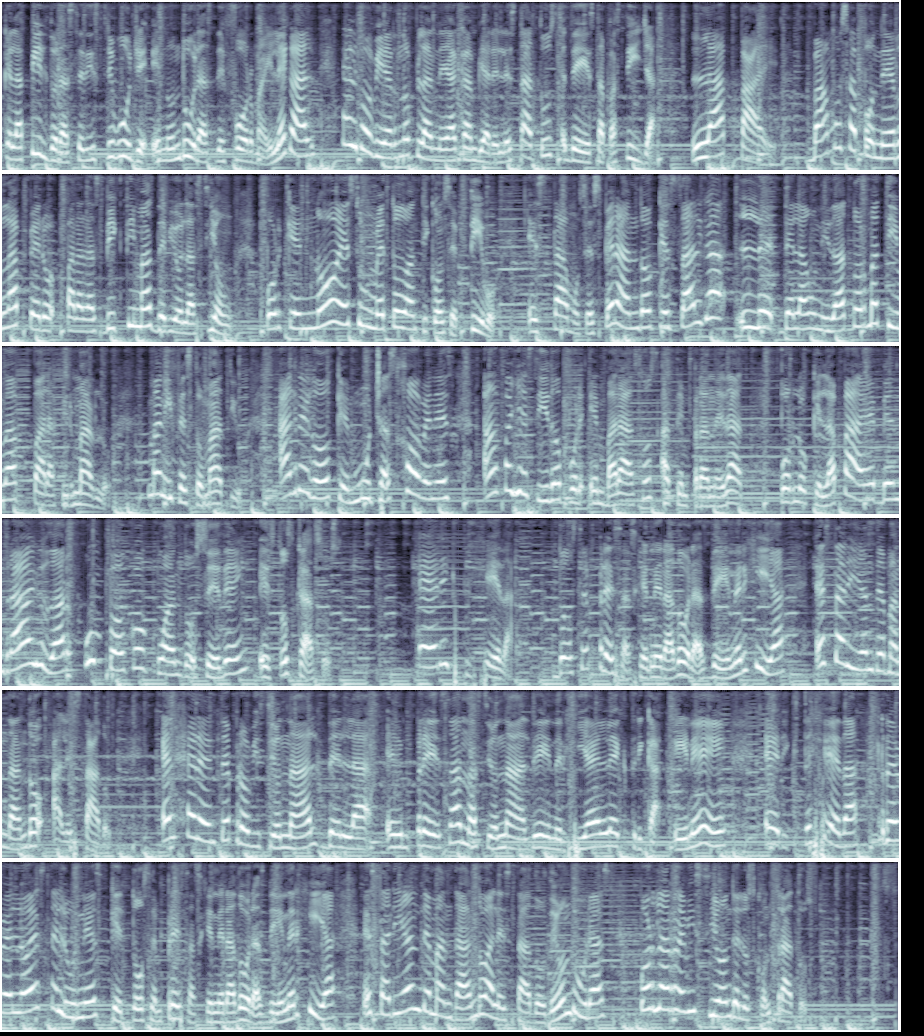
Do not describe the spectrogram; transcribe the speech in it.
aunque la píldora se distribuye en Honduras de forma ilegal, el gobierno planea cambiar el estatus de esta pastilla, la PAE. Vamos a ponerla pero para las víctimas de violación, porque no es un método anticonceptivo. Estamos esperando que salga de la unidad normativa para firmarlo manifestó Matthew. Agregó que muchas jóvenes han fallecido por embarazos a temprana edad, por lo que la PAE vendrá a ayudar un poco cuando se den estos casos. Eric Tijeda, dos empresas generadoras de energía estarían demandando al Estado. El gerente provisional de la Empresa Nacional de Energía Eléctrica, NE, Eric Tejeda, reveló este lunes que dos empresas generadoras de energía estarían demandando al Estado de Honduras por la revisión de los contratos.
